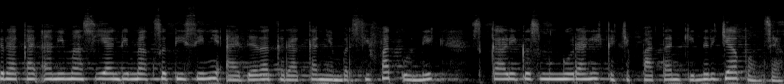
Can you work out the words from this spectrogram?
Gerakan animasi yang dimaksud di sini adalah gerakan yang bersifat unik sekaligus mengurangi kecepatan kinerja ponsel.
